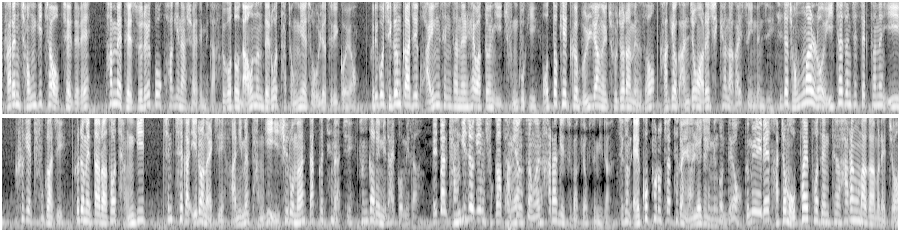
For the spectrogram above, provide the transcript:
다른 전기차 업체들의 판매 대수를 꼭 확인하셔야 됩니다. 그것도 나오는 대로 다 정리해서 올려드릴 거예요. 그리고 지금까지 과잉 생산을 해왔던 이 중국이 어떻게 그 물량을 조절하면서 가격 안정화를 시켜 나갈 수 있는지 진짜 정말로 2차 전지 섹터는 이 크게 두 가지 흐름에 따라서 장기 침체가 일어날지 아니면 단기 이슈로만 딱 끝이 날지 한가름이 날 겁니다. 일단 단기적인 주가 방향성은 하락일 수밖에 없습니다. 지금 에코프로 차트가 열려져 있는 건데요. 금요일에 4.58% 하락 마감을 했죠.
